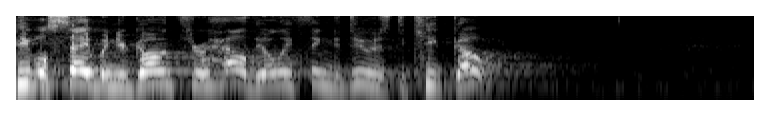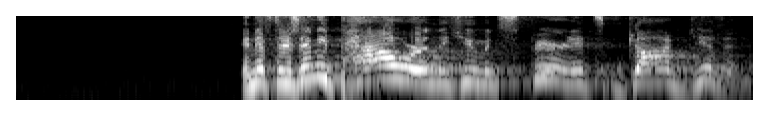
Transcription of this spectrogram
People say when you're going through hell, the only thing to do is to keep going. And if there's any power in the human spirit, it's God given.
